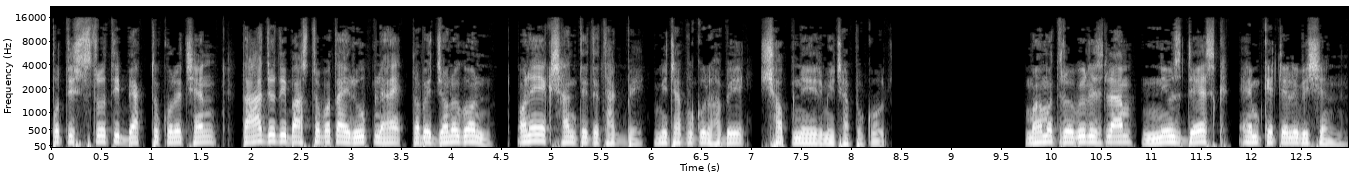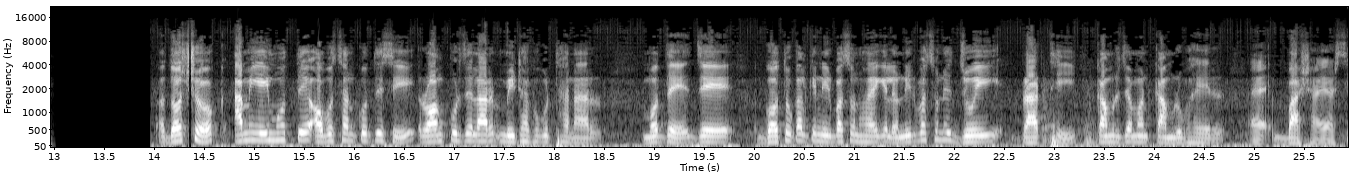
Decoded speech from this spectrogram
প্রতিশ্রুতি ব্যক্ত করেছেন তা যদি বাস্তবতায় রূপ নেয় তবে জনগণ অনেক শান্তিতে থাকবে। মিঠাপুকুর হবে স্বপ্নের Mithapukur Mohammad Rabiul Islam, news desk M K television. দর্শক, আমি এই মুহূর্তে অবস্থান করতেছি রংপুর জেলার মিঠাপুকুর থানার মধ্যে যে গতকালকে নির্বাচন হয়ে গেল নির্বাচনে জয়ী প্রার্থী কামরুজ্জামান কামরু ভাইয়ের বাসায় আসছি।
